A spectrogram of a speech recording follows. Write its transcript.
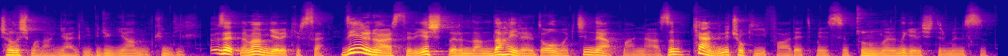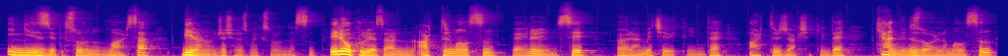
çalışmadan geldiği bir dünya mümkün değil. Özetlemem gerekirse, diğer üniversiteli yaşıtlarından daha ileride olmak için ne yapman lazım? Kendini çok iyi ifade etmelisin, sunumlarını geliştirmelisin. İngilizce'de sorunun varsa bir an önce çözmek zorundasın. Veri okur yazarlığını arttırmalısın ve en önemlisi öğrenme çevikliğini de arttıracak şekilde kendini zorlamalısın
